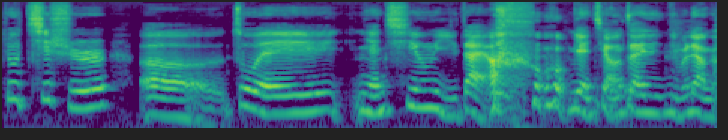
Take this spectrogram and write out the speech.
就其实，呃，作为年轻一代啊，我勉强在你们两个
